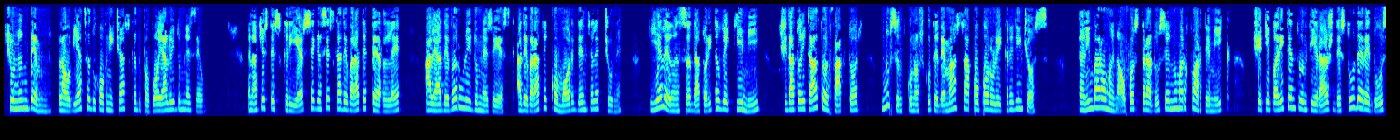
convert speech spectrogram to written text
și un îndemn la o viață duhovnicească după voia lui Dumnezeu. În aceste scrieri se găsesc adevărate perle ale adevărului dumnezeiesc, adevărate comori de înțelepciune. Ele însă, datorită vechimii și datorită altor factori, nu sunt cunoscute de masa poporului credincios. În limba română au fost traduse în număr foarte mic și tipărite într-un tiraj destul de redus,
